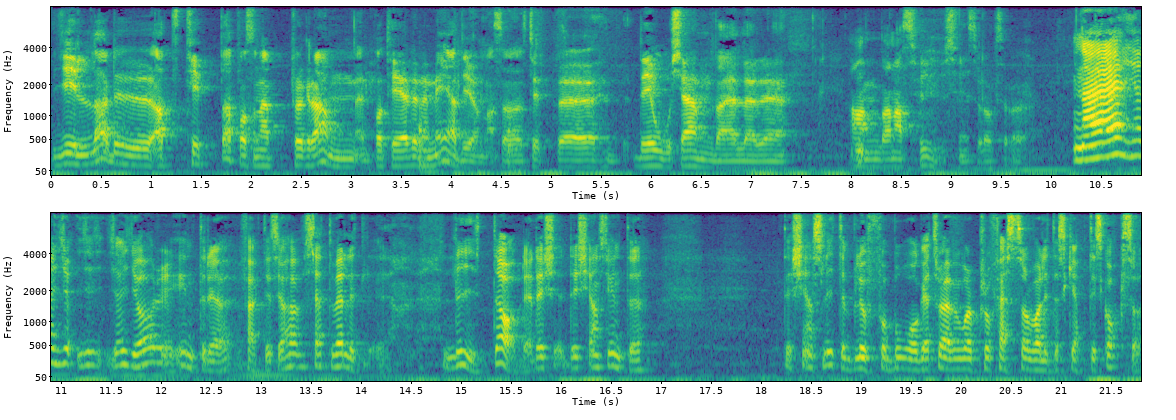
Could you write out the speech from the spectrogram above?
gillar du att titta på sådana här program på TV med medium? Alltså typ eh, Det Okända eller eh, Andarnas hus finns det väl också? Nej, jag, jag, jag gör inte det faktiskt. Jag har sett väldigt lite av det. Det, det känns ju inte... Det känns lite bluff och båg. Jag tror även vår professor var lite skeptisk också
